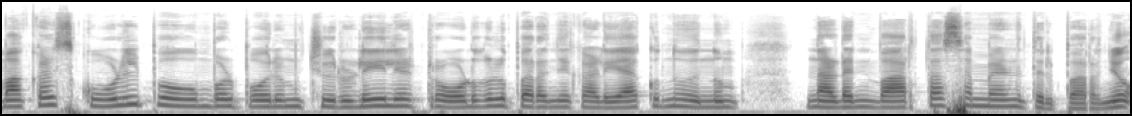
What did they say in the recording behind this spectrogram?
മക്കൾ സ്കൂളിൽ പോകുമ്പോൾ പോലും ചുരുളിയിലെ ട്രോളുകൾ പറഞ്ഞ് കളിയാക്കുന്നുവെന്നും നടൻ വാർത്താ സമ്മേളനത്തിൽ പറഞ്ഞു.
